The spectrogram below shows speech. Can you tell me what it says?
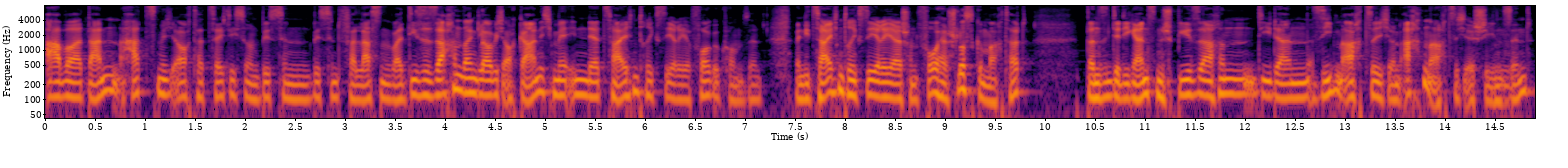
Aber dann hat es mich auch tatsächlich so ein bisschen, bisschen verlassen, weil diese Sachen dann, glaube ich, auch gar nicht mehr in der Zeichentrickserie vorgekommen sind. Wenn die Zeichentrickserie ja schon vorher Schluss gemacht hat, dann sind ja die ganzen Spielsachen, die dann 87 und 88 erschienen mhm. sind,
